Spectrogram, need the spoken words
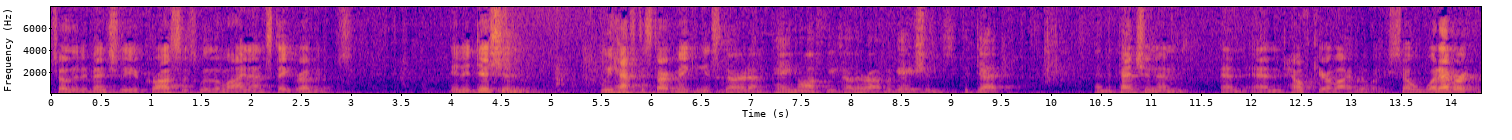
so that eventually it crosses with a line on state revenues. In addition, we have to start making a start on paying off these other obligations, the debt and the pension and, and, and healthcare liabilities. So whatever,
